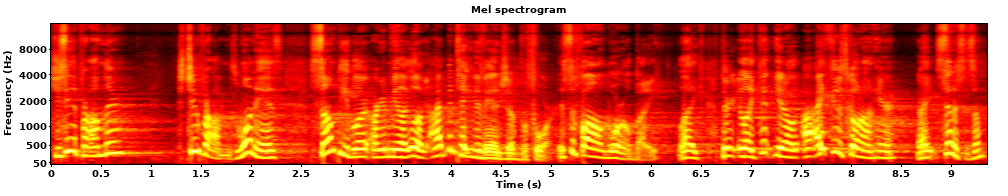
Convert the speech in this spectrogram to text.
Do you see the problem there? There's two problems. One is some people are, are going to be like, look, I've been taken advantage of before. It's a fallen world, buddy. Like, they're like, you know, I see what's going on here, right? Cynicism.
